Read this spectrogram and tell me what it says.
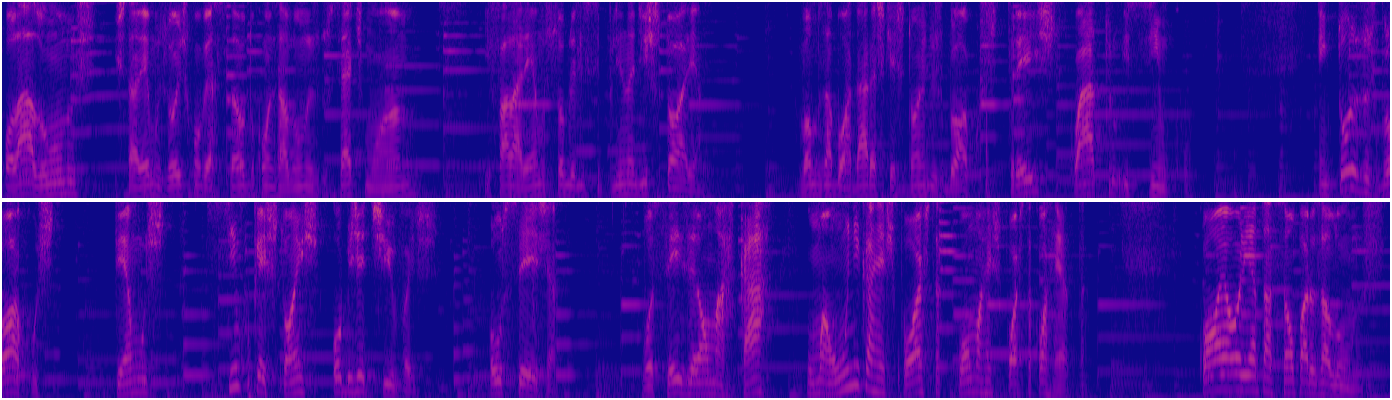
Olá, alunos! Estaremos hoje conversando com os alunos do sétimo ano e falaremos sobre a disciplina de História. Vamos abordar as questões dos blocos 3, 4 e 5. Em todos os blocos, temos cinco questões objetivas, ou seja, vocês irão marcar uma única resposta como a resposta correta. Qual é a orientação para os alunos?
